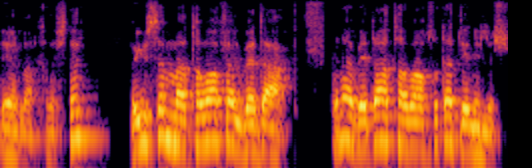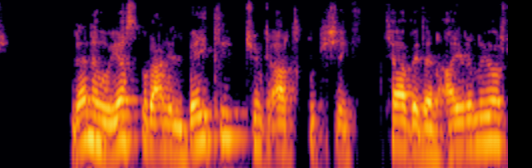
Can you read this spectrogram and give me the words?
değerli arkadaşlar. Ve yusemma tavafel veda. Buna veda tavafı da denilir. Lenehu yastur anil beyti. Çünkü artık bu kişi Kabe'den ayrılıyor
